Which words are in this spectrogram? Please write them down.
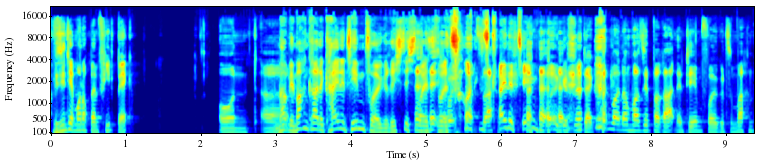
wir sind ja immer noch beim Feedback. Und, äh, wir machen gerade keine Themenfolge, richtig? Das war jetzt, jetzt, jetzt keine Themenfolge. Ne? da können wir noch mal separat eine Themenfolge zu machen.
